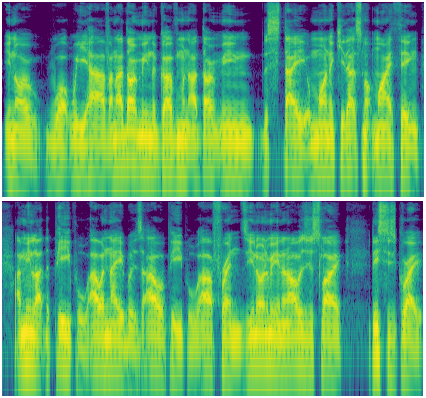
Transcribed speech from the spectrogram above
you know what we have. And i don't mean the government i don't mean the state or monarchy that's not my thing. I mean like the people our neighbors our people our friends you know what i mean? And i was just like this is great.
